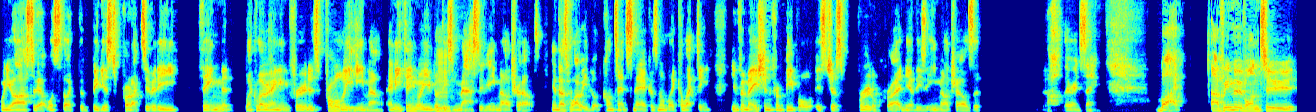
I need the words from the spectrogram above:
when you asked about what's like the biggest productivity thing that like low hanging fruit is probably email. Anything where you've got mm. these massive email trails. And that's why we built Content Snare because normally collecting information from people is just brutal, right? And you have these email trails that oh, they're insane. But uh, if we move on to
